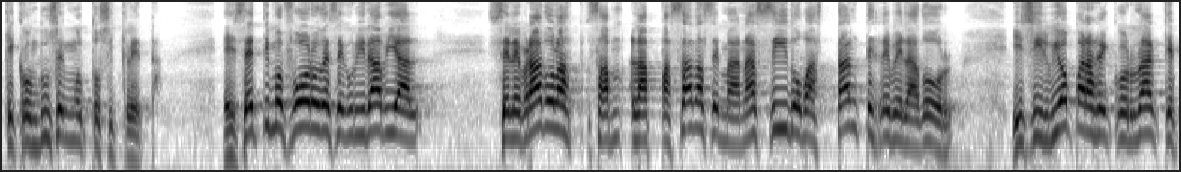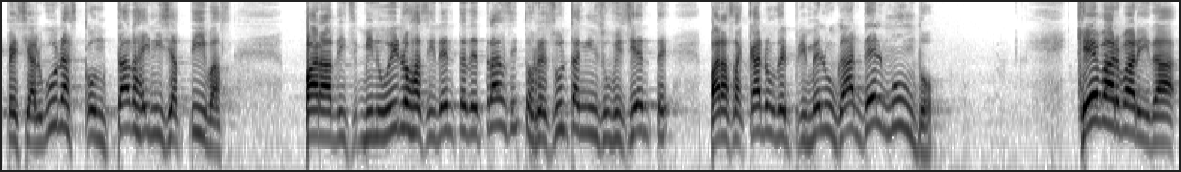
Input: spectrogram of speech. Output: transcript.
que conducen motocicleta. El séptimo foro de seguridad vial, celebrado la, la pasada semana, ha sido bastante revelador y sirvió para recordar que pese a algunas contadas iniciativas para disminuir los accidentes de tránsito, resultan insuficientes para sacarnos del primer lugar del mundo. ¡Qué barbaridad!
